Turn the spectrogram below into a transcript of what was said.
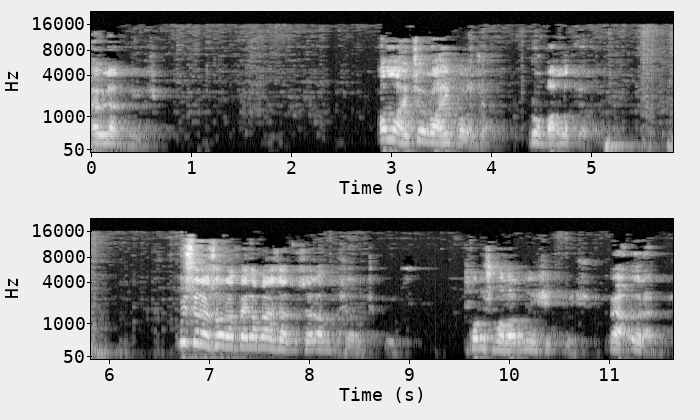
evlenmeyeceğim. Allah için rahip olacağım. Ruhbanlık yapacağım. Bir süre sonra Peygamber Aleyhisselam dışarı çıkıyor. Konuşmalarını işitmiş veya öğrenmiş.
